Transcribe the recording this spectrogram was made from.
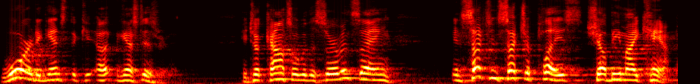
warred against, the, uh, against Israel. He took counsel with his servants, saying, In such and such a place shall be my camp.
